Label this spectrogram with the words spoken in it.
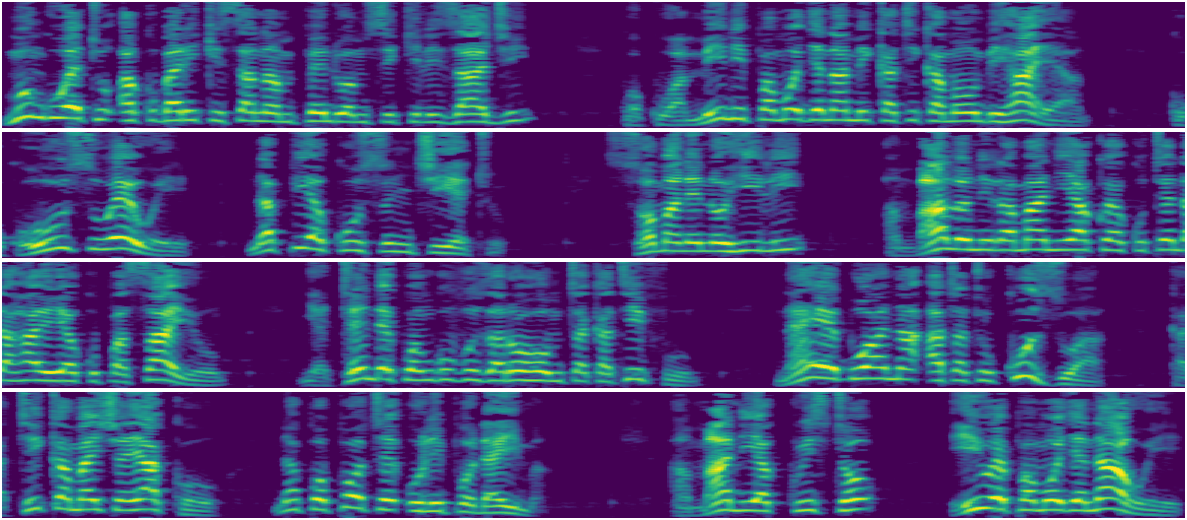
Mungu wetu akubariki sana mpendwa msikilizaji kwa kuamini pamoja nami katika maombi haya kukuhusu wewe na pia kuhusu nchi yetu. Soma neno hili ambalo ni ramani yako ya kutenda hayo ya kupasayo yatende kwa nguvu za roho mtakatifu naye bwana atatukuzwa katika maisha yako na popote ulipo daima. Amani ya kristo iwe pamoja nawe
